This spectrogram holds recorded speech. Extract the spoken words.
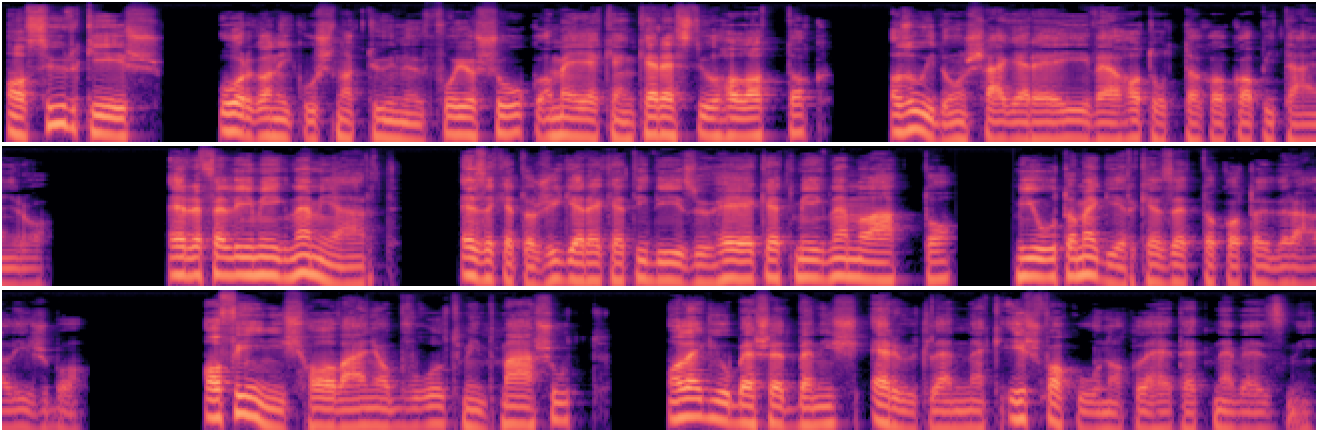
A szürkés, organikusnak tűnő folyosók, amelyeken keresztül haladtak, az újdonság erejével hatottak a kapitányra. Errefelé még nem járt, ezeket a zsigereket idéző helyeket még nem látta, mióta megérkezett a katedrálisba. A fény is halványabb volt, mint másút, a legjobb esetben is erőtlennek és fakónak lehetett nevezni.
